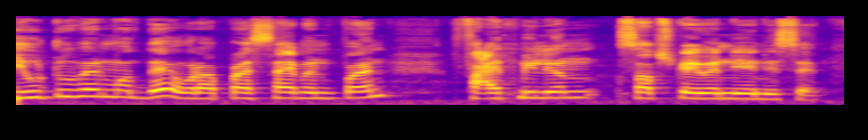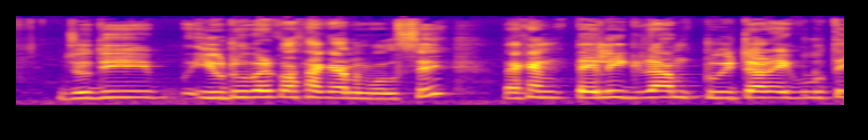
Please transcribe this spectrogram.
ইউটিউবের মধ্যে ওরা প্রায় seven point five million subscriber নিয়ে নিছে। যদি ইউটিউবের কথা কেন বলছি, দেখেন টেলিগ্রাম টুইটার এগুলোতে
